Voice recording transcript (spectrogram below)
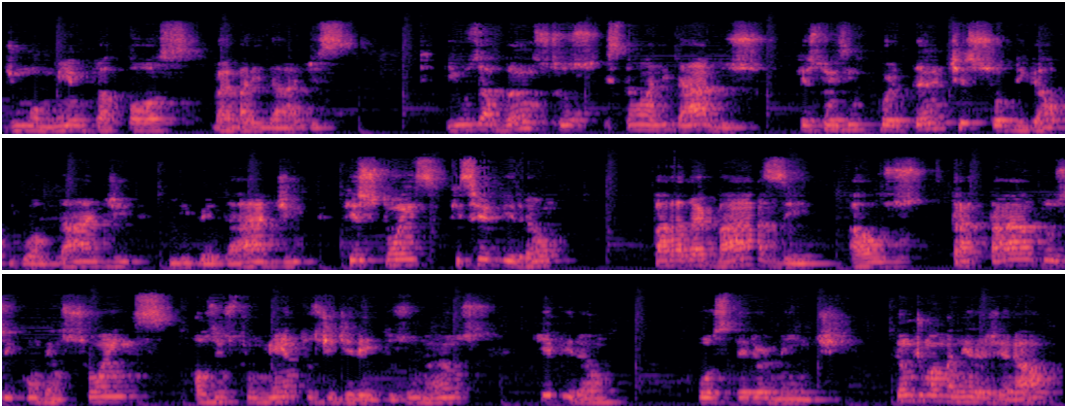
de um momento após barbaridades. E os avanços estão ali dados, questões importantes sobre igualdade, liberdade, questões que servirão para dar base aos tratados e convenções, aos instrumentos de direitos humanos que virão posteriormente. Então, de uma maneira geral,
